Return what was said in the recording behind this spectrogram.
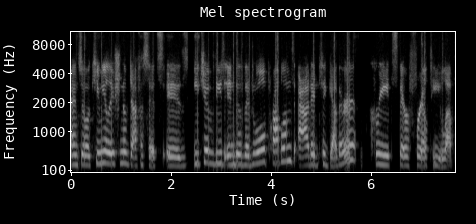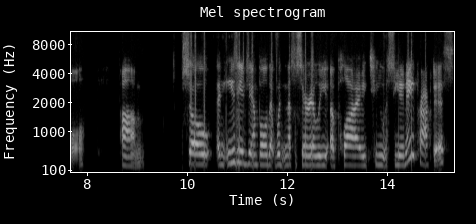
And so, accumulation of deficits is each of these individual problems added together creates their frailty level. Um, so, an easy example that wouldn't necessarily apply to a CNA practice,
